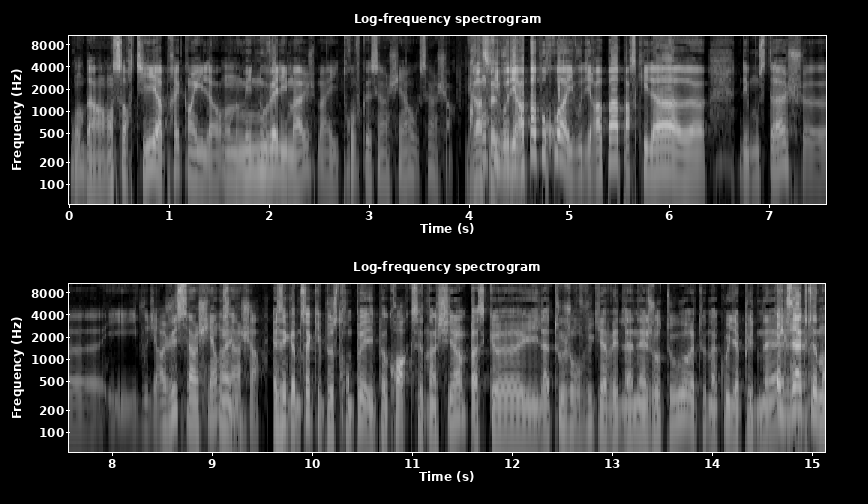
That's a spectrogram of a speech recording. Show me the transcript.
bon, ben, en sortie, après, quand il a- on met une nouvelle image, ben, il trouve que c'est un chien ou que c'est un chat. Par Grâce contre, à- il vous dira pas pourquoi. Il vous dira pas parce qu'il a euh, des moustaches. il vous dira juste c'est un chien ou c'est un chat. Et c'est comme ça qu'il peut se tromper. Il peut croire que c'est un chien parce qu'il a toujours vu qu'il y avait de la neige autour et tout d'un coup il n'y a plus de neige. Exactement.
